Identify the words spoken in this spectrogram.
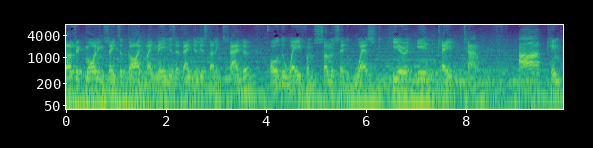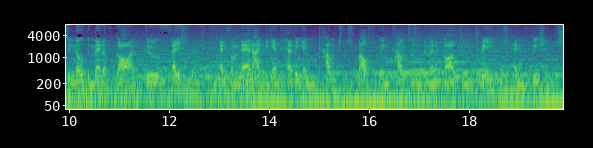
Perfect morning, saints of God. My name is Evangelist Alexander, all the way from Somerset West here in Cape Town. I came to know the men of God through Facebook, and from then I began having encounters, multiple encounters with the men of God through dreams and visions.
